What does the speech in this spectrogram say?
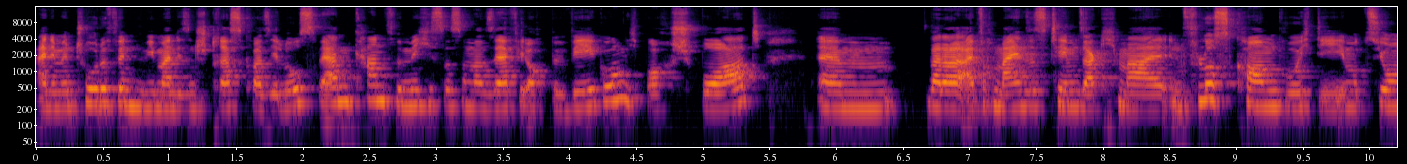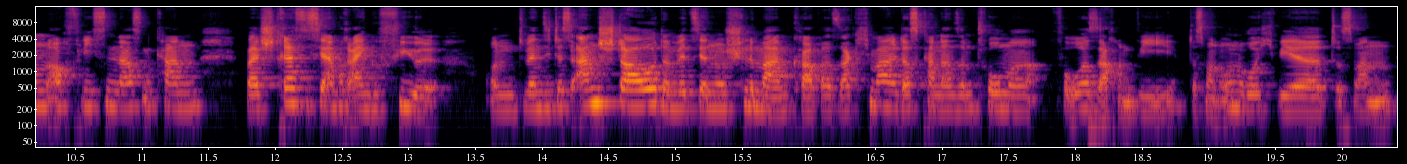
eine Methode finden, wie man diesen Stress quasi loswerden kann. Für mich ist das immer sehr viel auch Bewegung. Ich brauche Sport. Ähm, weil da einfach mein System, sag ich mal, in Fluss kommt, wo ich die Emotionen auch fließen lassen kann, weil Stress ist ja einfach ein Gefühl. Und wenn sich das anstaut, dann wird es ja nur schlimmer im Körper, sag ich mal. Das kann dann Symptome verursachen, wie dass man unruhig wird, dass man,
